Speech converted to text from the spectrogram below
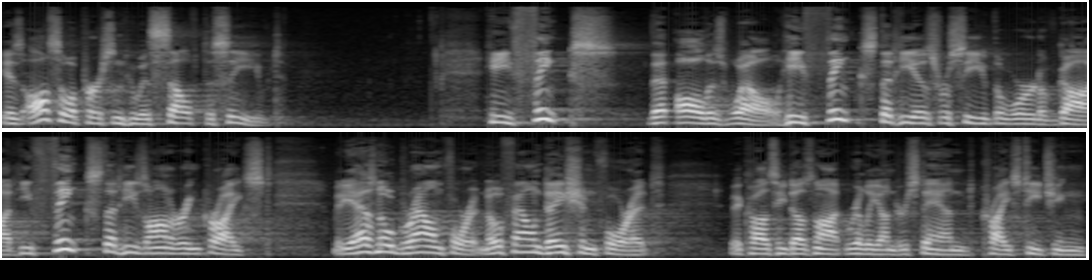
is also a person who is self deceived. He thinks that all is well. He thinks that he has received the Word of God. He thinks that he's honoring Christ, but he has no ground for it, no foundation for it, because he does not really understand Christ's teaching.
